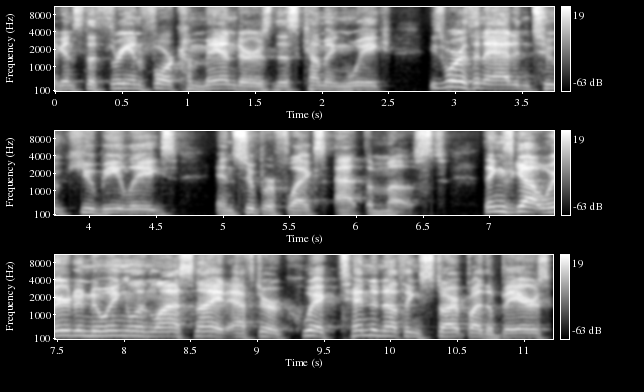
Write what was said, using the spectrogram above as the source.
against the three and four commanders this coming week. He's worth an add in two QB leagues and Superflex at the most. Things got weird in New England last night after a quick 10 to nothing start by the Bears.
